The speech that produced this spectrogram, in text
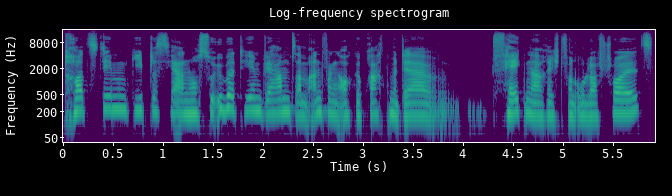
Trotzdem gibt es ja noch so Überthemen. Wir haben es am Anfang auch gebracht mit der Fake-Nachricht von Olaf Scholz.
